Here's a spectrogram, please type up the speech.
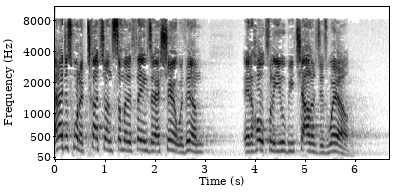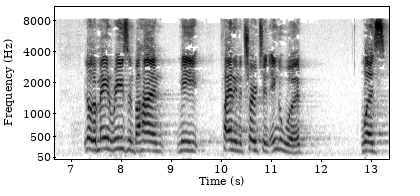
And I just want to touch on some of the things that I shared with them, and hopefully you'll be challenged as well. You know, the main reason behind me planning a church in Inglewood was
